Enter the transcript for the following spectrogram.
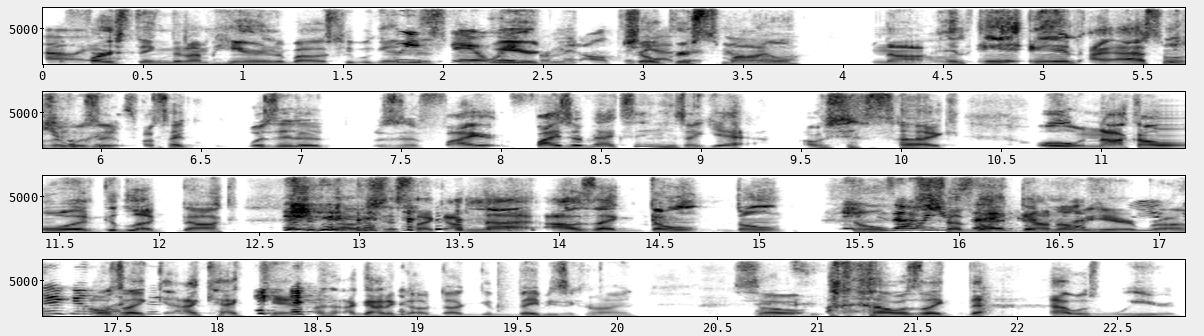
Oh, the yeah. first thing that I'm hearing about is people getting Please this stay away weird from it altogether. Joker smile. Nah, No. and, and and I asked him, I was like, was it? I was like, was it a was it a fire Pfizer vaccine? He's like, yeah. I was just like, oh, knock on wood. Good luck, doc. I was just like, I'm not. I was like, don't, don't, don't that shove that down over here, bro. I was like, I can't, I can't. I, I gotta go. The babies are crying. So I was like, that that was weird.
